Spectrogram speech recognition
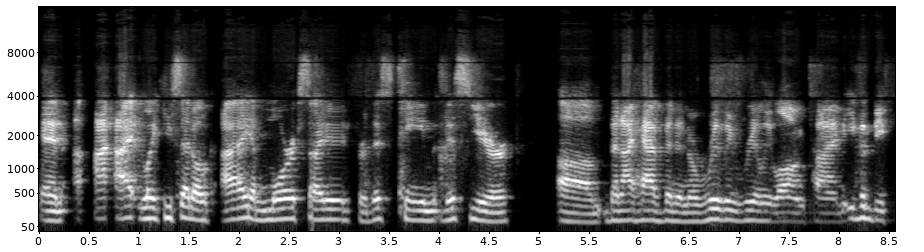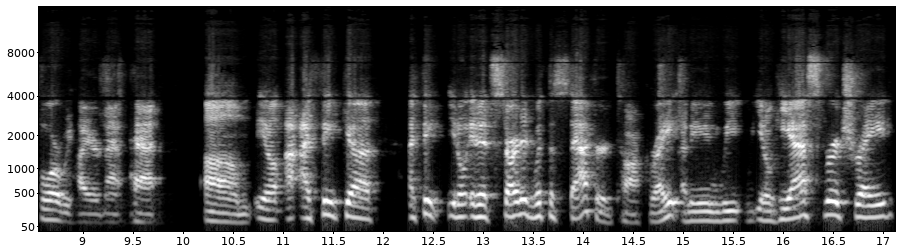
And I, I like you said, Oak, I am more excited for this team this year um, than I have been in a really, really long time, even before we hired Matt Pat. Um, you know, I, I think uh, I think you know, and it started with the Stafford talk, right? I mean, we you know he asked for a trade,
